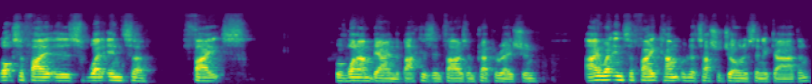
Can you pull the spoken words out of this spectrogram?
Lots of fighters went into fights with one hand behind the back, as in far as in preparation. I went into fight camp with Natasha Jonas in a garden.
